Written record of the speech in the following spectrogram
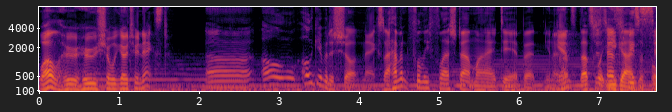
Well, who who shall we go to next? Uh, I'll I'll give it a shot next. I haven't fully fleshed out my idea, but you know Yeah, that's, that's what you has to be guys the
